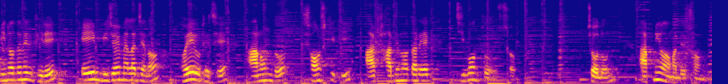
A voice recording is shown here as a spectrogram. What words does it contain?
বিনোদনের ভিড়ে এই বিজয় মেলা যেন হয়ে উঠেছে আনন্দ, সংস্কৃতি আর স্বাধীনতার এক জীবন্ত উৎসব। চলুন, আপনিও আমাদের সঙ্গে।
